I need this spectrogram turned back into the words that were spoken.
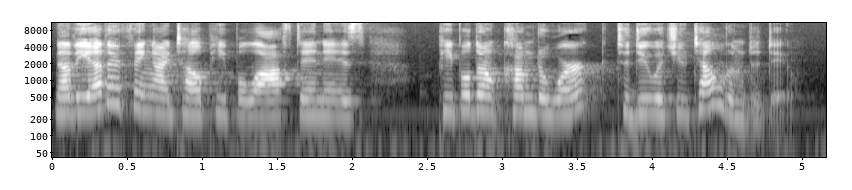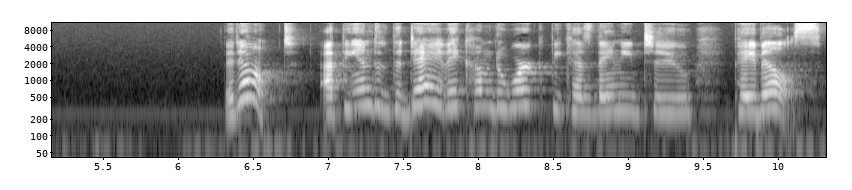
Now, the other thing I tell people often is People don't come to work to do what you tell them to do. They don't. At the end of the day, they come to work because they need to pay bills.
